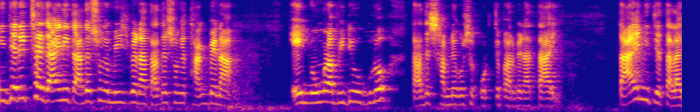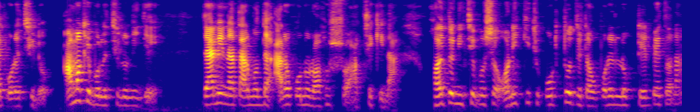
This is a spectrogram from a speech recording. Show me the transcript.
নিজের ইচ্ছায় যায়নি তাদের সঙ্গে মিশবে না, তাদের সঙ্গে থাকবে না। এই নোংরা ভিডিওগুলো তাদের সামনে বসে করতে পারবে না তাই। তাই নিচে তালায় পড়েছিল। আমাকে বলেছিল নিজে, জানি না তার মধ্যে আরও কোনো রহস্য আছে কিনা। হয়তো নিচে বসে অনেক কিছু করতো যেটা উপরের লোক টের পেত না।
